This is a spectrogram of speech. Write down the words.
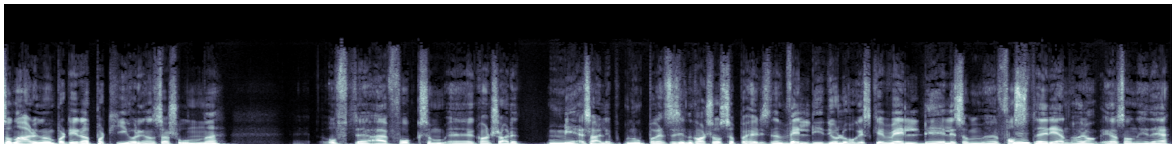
Sånn er det i noen partier, at partiorganisasjonene ofte er folk som eh, kanskje har et med, særlig noe på venstresiden, kanskje også på høyresiden, veldig ideologiske, veldig liksom faste, rene og sånn i det.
